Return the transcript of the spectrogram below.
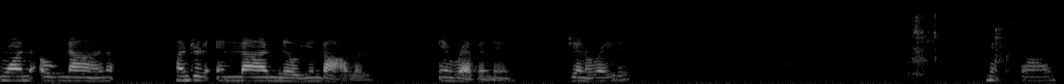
109, 109 million dollars in revenue generated. Next slide,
